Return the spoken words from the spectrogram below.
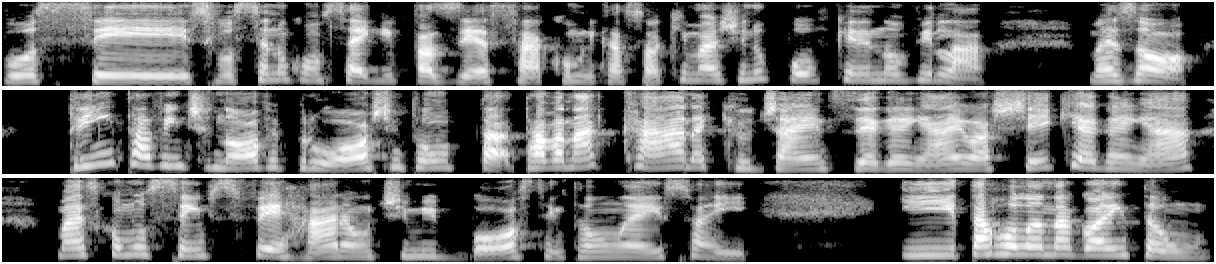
você, se você não consegue fazer essa comunicação aqui, imagina o povo querendo ouvir lá. Mas, ó, 30 a 29 para o Washington, tava na cara que o Giants ia ganhar, eu achei que ia ganhar, mas como sempre se ferraram, é um time bosta, então é isso aí. E tá rolando agora, então,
